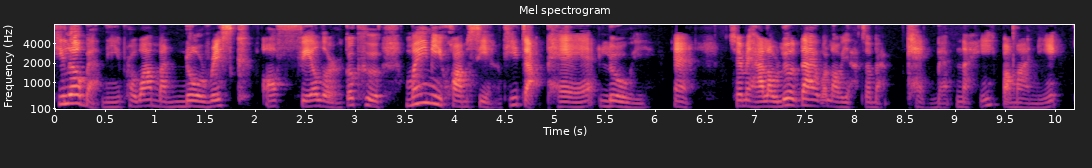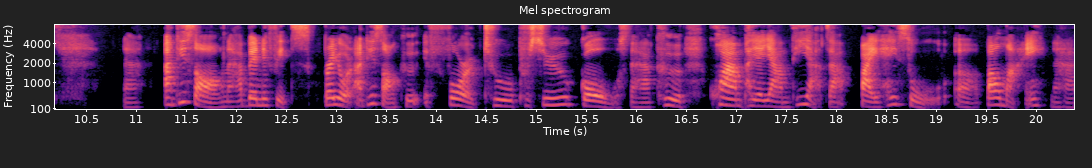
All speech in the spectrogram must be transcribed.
ที่เลือกแบบนี้เพราะว่ามัน no risk of failure ก็คือไม่มีความเสี่ยงที่จะแพ้เลยอะใช่ไหมคะ เราเลือกได้ว่าเราอยากจะแบบ แข่งแบบไหนประมาณนี้นะอันที่สองนะคะ benefits ประโยชน์อันที่สองคือ effort to pursue goals นะคะ คือความพยายามที่อยากจะไปให้สู่เป้าหมายนะคะ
